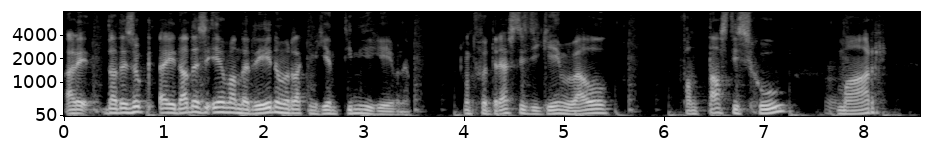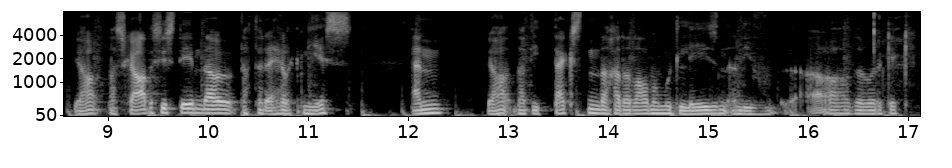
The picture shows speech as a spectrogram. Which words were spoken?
allee, dat, is ook, allee, dat is een van de redenen waarom ik hem geen 10 gegeven heb. Want voor de rest is die game wel fantastisch goed, maar ja, dat schadesysteem dat, dat er eigenlijk niet is. En ja, dat die teksten, dat je dat allemaal moet lezen en die... Ah, daar word ik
